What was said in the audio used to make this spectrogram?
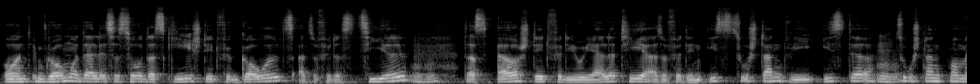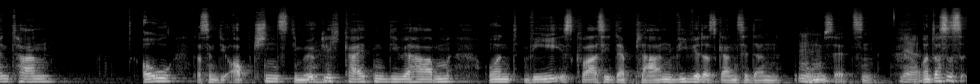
Und im GROW-Modell ist es so, das G steht für Goals, also für das Ziel. Das R steht für die Reality, also für den Ist-Zustand. Wie ist der Zustand momentan? O, das sind die Options, die Möglichkeiten, die wir haben. Und W ist quasi der Plan, wie wir das Ganze dann umsetzen. Ja. Und das ist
